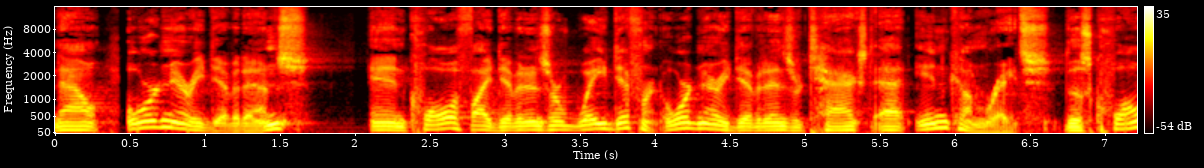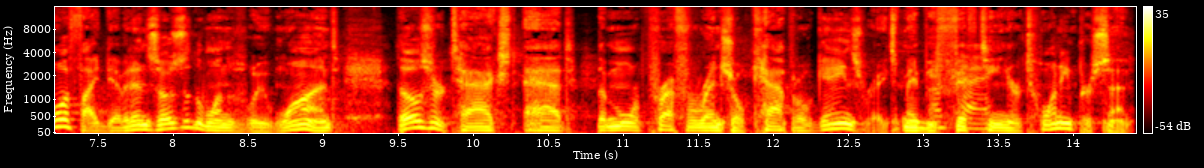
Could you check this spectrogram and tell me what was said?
Now, ordinary dividends and qualified dividends are way different. Ordinary dividends are taxed at income rates. Those qualified dividends, those are the ones we want. Those are taxed at the more preferential capital gains rates, maybe Okay. 15 or 20%.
